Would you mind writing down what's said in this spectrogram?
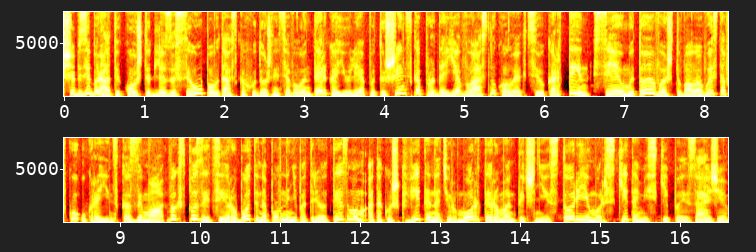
Щоб зібрати кошти для ЗСУ, полтавська художниця-волонтерка Юлія Петушинська продає власну колекцію картин. З цією метою влаштувала виставку Українська зима. В експозиції роботи наповнені патріотизмом, а також квіти, натюрморти, романтичні історії, морські та міські пейзажі.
